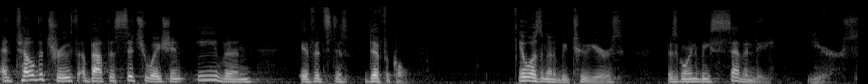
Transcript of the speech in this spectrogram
and tell the truth about the situation, even if it's difficult. It wasn't going to be two years, it was going to be 70 years.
